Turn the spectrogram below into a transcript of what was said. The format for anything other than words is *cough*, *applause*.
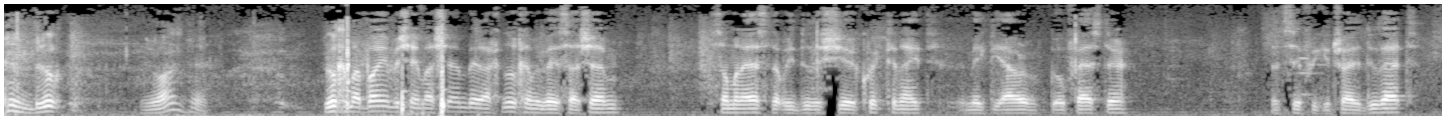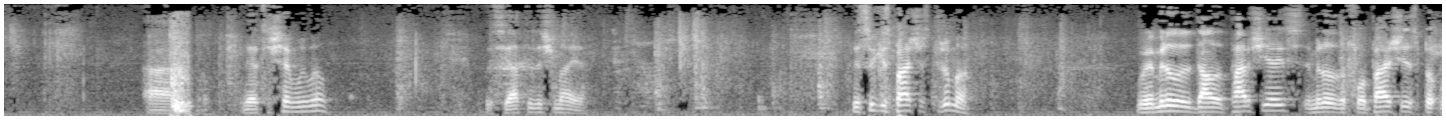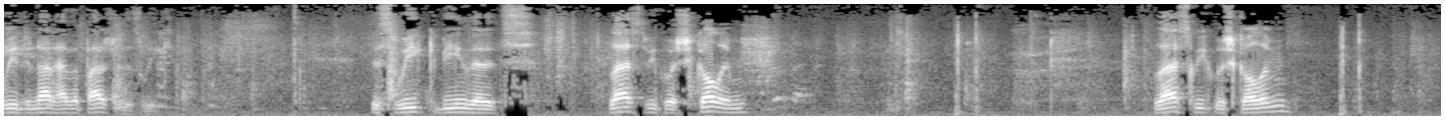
You want? Yeah. Baruchim Abayim b'Shem Hashem. Someone asked that we do the shir quick tonight make the hour go faster. Let's see if we could try to do that. Uh, that's Hashem, we will. With Siyata D'Shmaya. This week is Parshas Truma. We're in the middle of the Dalit Parshas, in the middle of the four Parshas, but we do not have a Parsha this week. This week, being that it's last week was Shkolim, last week was Shkolim,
